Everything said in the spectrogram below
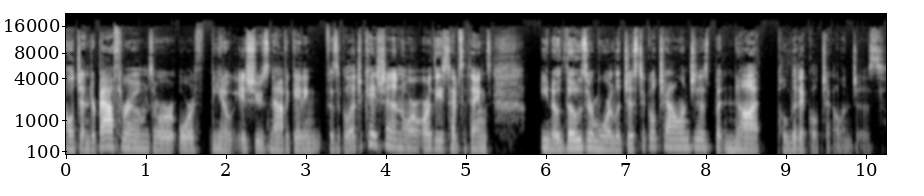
all gender bathrooms or or you know issues navigating physical education or or these types of things you know those are more logistical challenges but not political challenges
